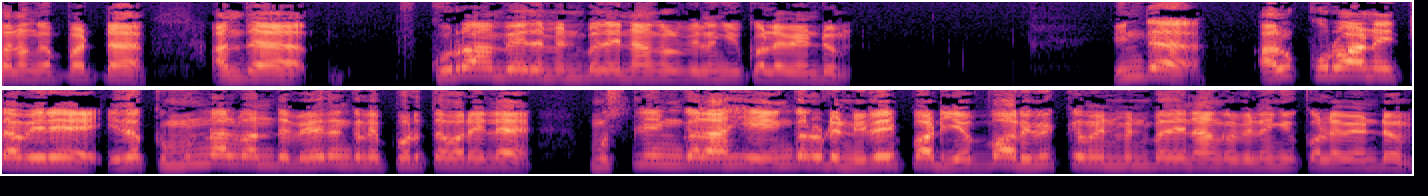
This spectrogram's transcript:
வழங்கப்பட்ட அந்த குரான் வேதம் என்பதை நாங்கள் விளங்கிக் கொள்ள வேண்டும். இந்த அல் குரானை தவிர இதற்கு முன்னால் வந்த வேதங்களை பொறுத்தவரையில முஸ்லிம்களாகிய எங்களுடைய நிலைப்பாடு எவ்வாறு இருக்க வேண்டும் என்பதை நாங்கள் விளங்கிக் கொள்ள வேண்டும்.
